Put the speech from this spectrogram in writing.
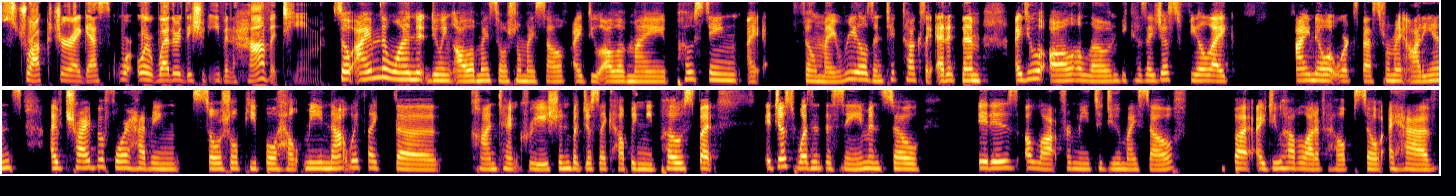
structure, I guess, or, or whether they should even have a team? So I'm the one doing all of my social myself. I do all of my posting. I film my reels and TikToks. I edit them. I do it all alone because I just feel like I know what works best for my audience. I've tried before having social people help me, not with like the content creation, but just like helping me post. But it just wasn't the same. And so it is a lot for me to do myself, but I do have a lot of help. So I have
